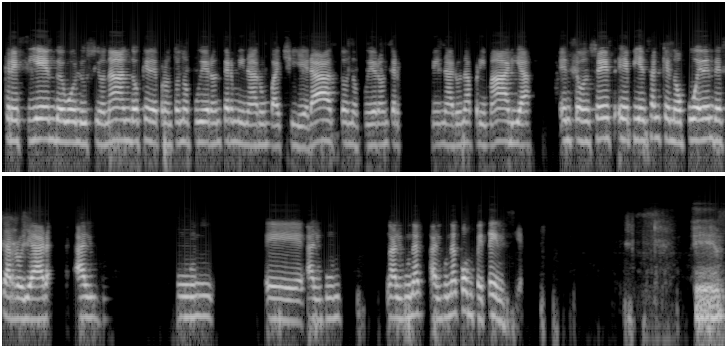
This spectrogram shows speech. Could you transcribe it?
creciendo, evolucionando, que de pronto no pudieron terminar un bachillerato, no pudieron terminar una primaria, entonces eh, piensan que no pueden desarrollar algún, eh, alguna, alguna competencia. Eh,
